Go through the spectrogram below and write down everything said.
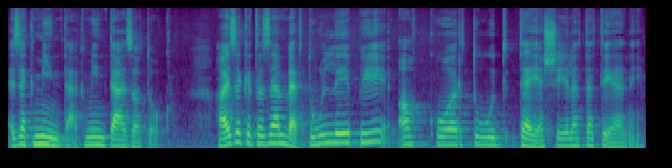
Ezek minták, mintázatok. Ha ezeket az ember túllépi, akkor tud teljes életet élni.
